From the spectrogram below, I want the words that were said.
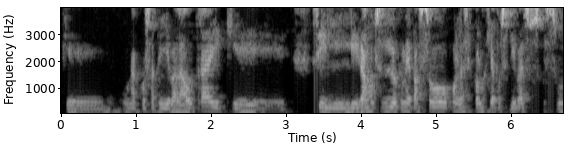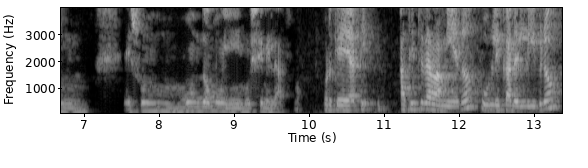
Que una cosa te lleva a la otra y que si ligamos lo que me pasó con la psicología positiva es, un, mundo muy, muy similar, ¿no? Porque a ti, a ti te daba miedo publicar el libro.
